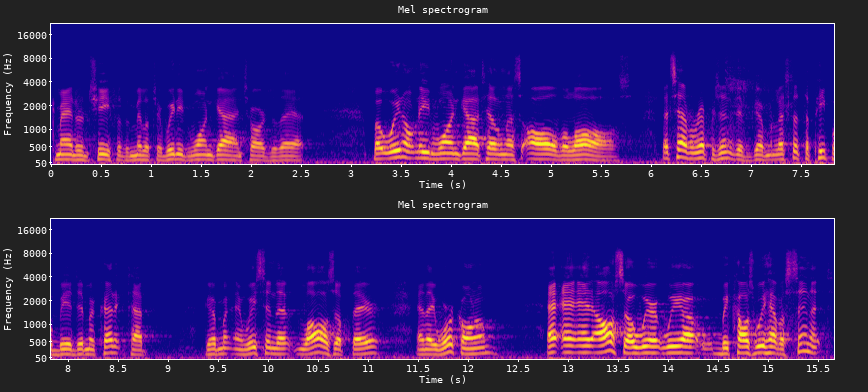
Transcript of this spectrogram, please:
commander in chief of the military. We need one guy in charge of that. But we don't need one guy telling us all the laws. Let's have a representative government. Let's let the people be a democratic type government, and we send the laws up there, and they work on them. And, and also, we're, we are because we have a Senate.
